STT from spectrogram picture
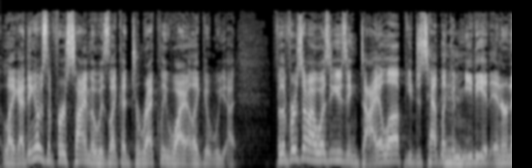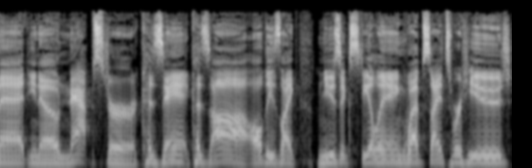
Like I think it was the first time it was like a directly wired. Like it, we, for the first time, I wasn't using dial up. You just had like Mm-hmm. immediate internet, you know, Napster, Kazan, Kazaa, all these like music stealing websites were huge.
